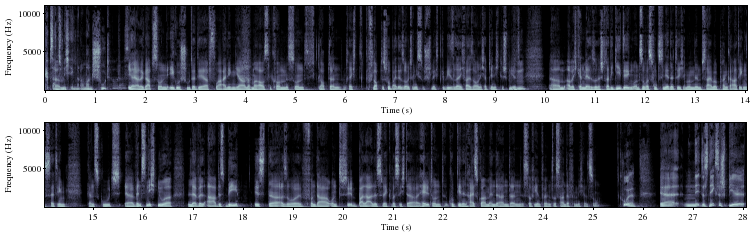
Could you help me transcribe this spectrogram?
Gab's dazu nicht irgendwann auch mal einen Shooter oder so? Ja, ja, da gab's so einen Ego-Shooter, der vor einigen Jahren nochmal rausgekommen ist und ich glaube dann recht gefloppt ist, wobei der sollte nicht so schlecht gewesen sein. Ich weiß auch nicht, ich habe den nicht gespielt. Mhm. Ähm, aber ich kenne mehr so das Strategieding und sowas funktioniert natürlich immer mit einem Cyberpunk-artigen Setting ganz gut. Äh, Wenn es nicht nur Level A bis B ist, ne, also von da und baller alles weg, was sich da hält und guck dir den Highscore am Ende an, dann ist auf jeden Fall interessanter für mich als so. Cool. Äh, ne, das nächste Spiel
